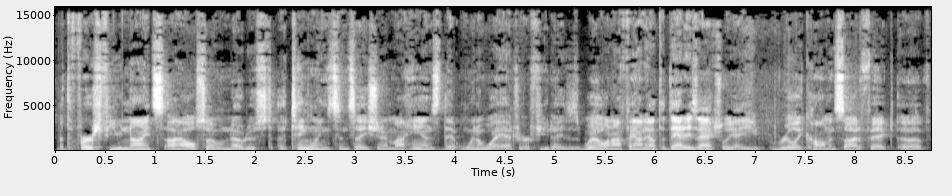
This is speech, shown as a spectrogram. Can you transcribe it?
but the first few nights, I also noticed a tingling sensation in my hands that went away after a few days as well. And I found out that that is actually a really common side effect of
